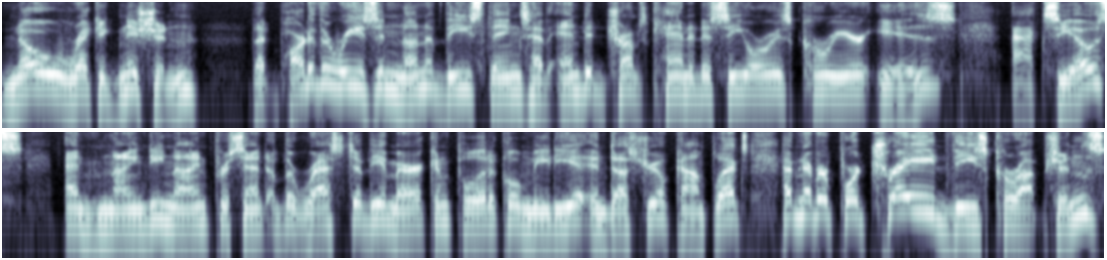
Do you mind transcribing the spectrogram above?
no recognition that part of the reason none of these things have ended Trump's candidacy or his career is Axios and 99% of the rest of the American political media industrial complex have never portrayed these corruptions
